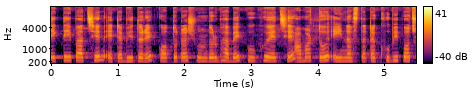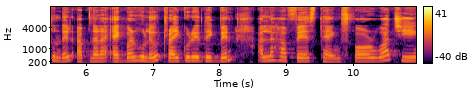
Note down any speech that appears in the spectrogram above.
দেখতেই পাচ্ছেন এটা ভেতরে কতটা সুন্দরভাবে কুক হয়েছে। আমার তো এই নাস্তাটা খুবই পছন্দের, আপনারা একবার হলেও ট্রাই করে দেখবেন। আল্লাহ হাফেজ থ্যাংকস ফর ওয়াচিং।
